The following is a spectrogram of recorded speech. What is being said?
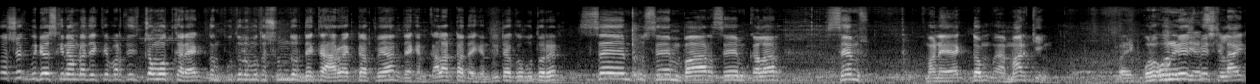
দর্শক ভিডিও স্ক্রিনে আমরা দেখতে পাচ্ছি চমৎকার একদম পুতুলের মতো সুন্দর দেখতে আরও একটা পেয়ার দেখেন কালারটা দেখেন দুইটা কবুতরের same to same bar same colour same মানে একদম মার্কিং উনিশ বিশ লাইট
